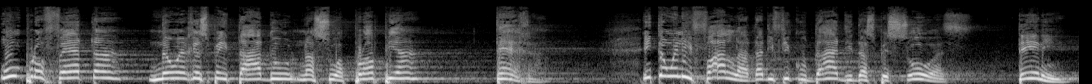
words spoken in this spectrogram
Um profeta não é respeitado na sua própria terra. Então ele fala da dificuldade das pessoas terem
